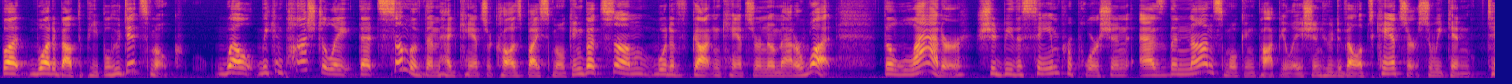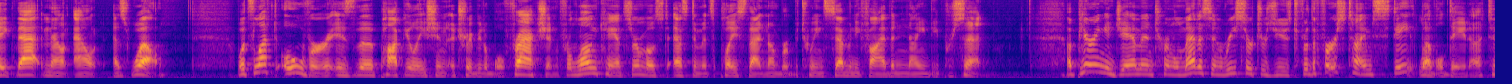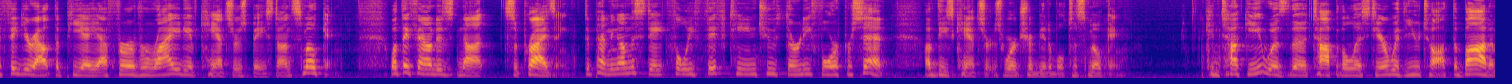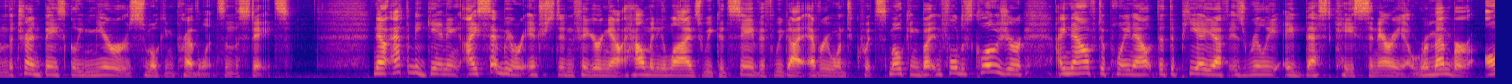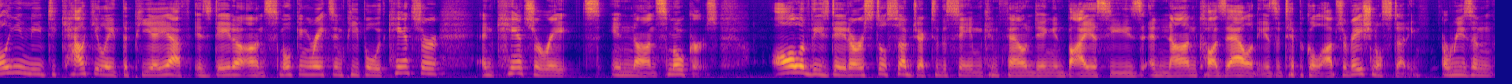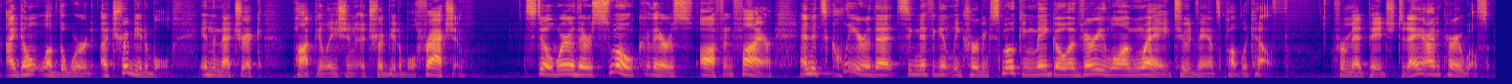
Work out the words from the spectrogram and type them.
But what about the people who did smoke? Well, we can postulate that some of them had cancer caused by smoking, but some would have gotten cancer no matter what. The latter should be the same proportion as the non smoking population who developed cancer, so we can take that amount out as well. What's left over is the population attributable fraction. For lung cancer, most estimates place that number between 75 and 90 percent. Appearing in JAMA Internal Medicine, researchers used for the first time state level data to figure out the PAF for a variety of cancers based on smoking. What they found is not surprising. Depending on the state, fully 15 to 34 percent of these cancers were attributable to smoking. Kentucky was the top of the list here, with Utah at the bottom. The trend basically mirrors smoking prevalence in the states. Now, at the beginning, I said we were interested in figuring out how many lives we could save if we got everyone to quit smoking, but in full disclosure, I now have to point out that the PAF is really a best case scenario. Remember, all you need to calculate the PAF is data on smoking rates in people with cancer and cancer rates in non smokers all of these data are still subject to the same confounding and biases and non causality as a typical observational study, a reason I don't love the word attributable in the metric population attributable fraction. Still, where there's smoke, there's often fire, and it's clear that significantly curbing smoking may go a very long way to advance public health. For MedPage Today, I'm Perry Wilson.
